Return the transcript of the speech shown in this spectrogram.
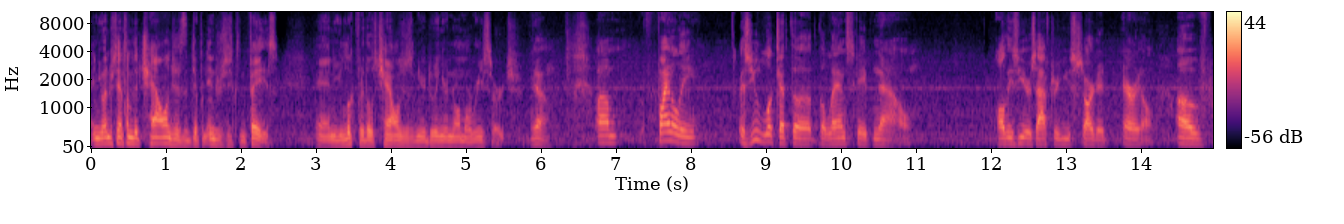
And you understand some of the challenges that different industries can face. And you look for those challenges when you're doing your normal research. Yeah. Um, finally, as you look at the, the landscape now, all these years after you started Ariel, of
